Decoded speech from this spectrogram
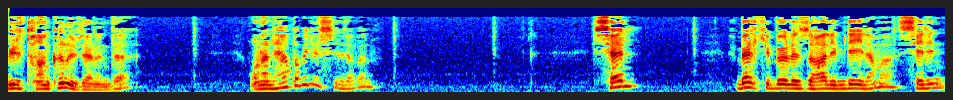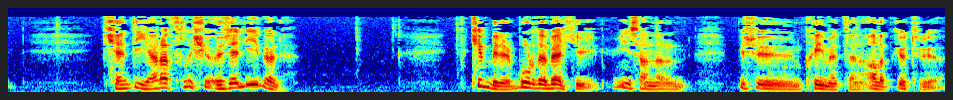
Bir tankın üzerinde. Ona ne yapabilirsiniz efendim? Sel belki böyle zalim değil ama selin kendi yaratılışı, özelliği böyle. Kim bilir burada belki insanların bütün kıymetlerini alıp götürüyor.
